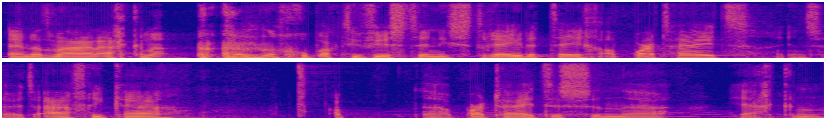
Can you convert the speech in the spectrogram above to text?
En dat waren eigenlijk een, een, groep activisten... en die streden tegen apartheid in Zuid-Afrika. Apartheid is een, uh, ja, eigenlijk een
